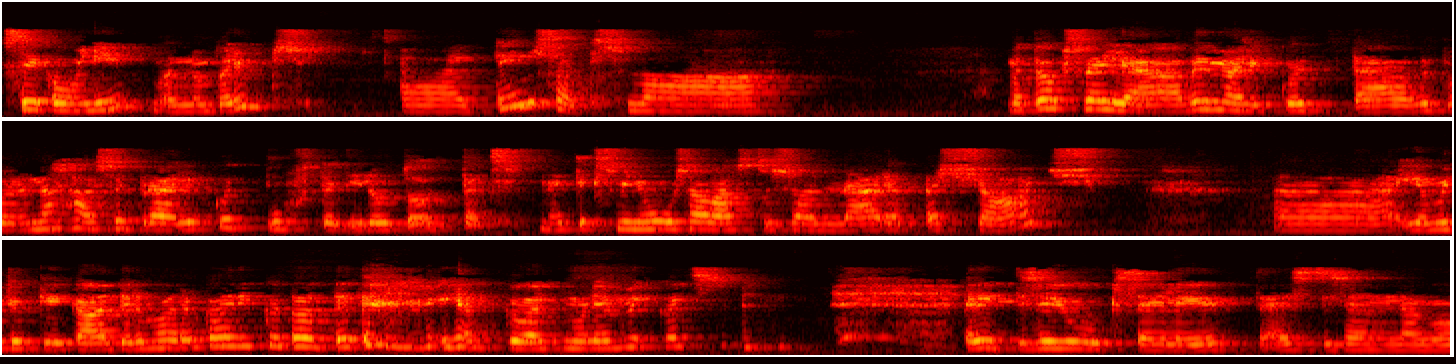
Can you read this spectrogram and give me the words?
Seega uni on number üks. Teiseks ma ma tooks välja võimalikult äh, võib-olla nahasõbralikud puhtad ilutooted. näiteks minu uus avastus on äh, Repassage. Ja muidugi ka termoorgaaniku tooted jätkuvalt mu lemmikud eriti see juukseli, tõesti, see on nagu,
